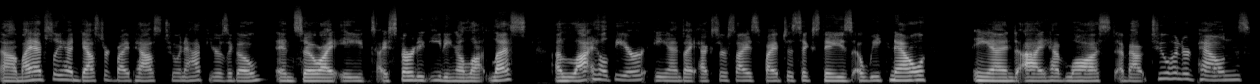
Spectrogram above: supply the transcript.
um, I actually had gastric bypass two and a half years ago. And so I ate, I started eating a lot less, a lot healthier, and I exercise five to six days a week now. And I have lost about 200 pounds.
